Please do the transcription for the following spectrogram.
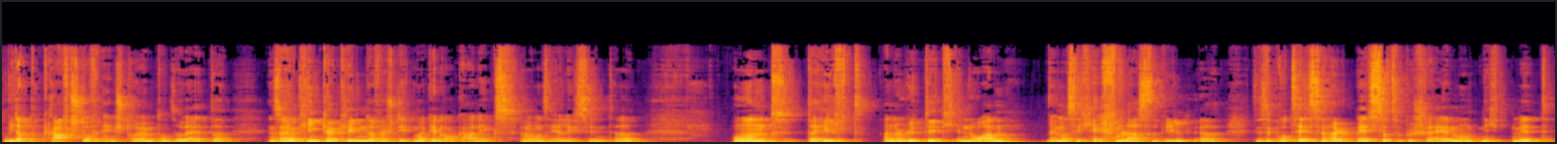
wie der Kraftstoff einströmt und so weiter. In so einem Klinkerkiln, da versteht man genau gar nichts, wenn wir uns ehrlich sind. Ja. Und da hilft Analytik enorm, wenn man sich helfen lassen will, ja, diese Prozesse halt besser zu beschreiben und nicht mit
